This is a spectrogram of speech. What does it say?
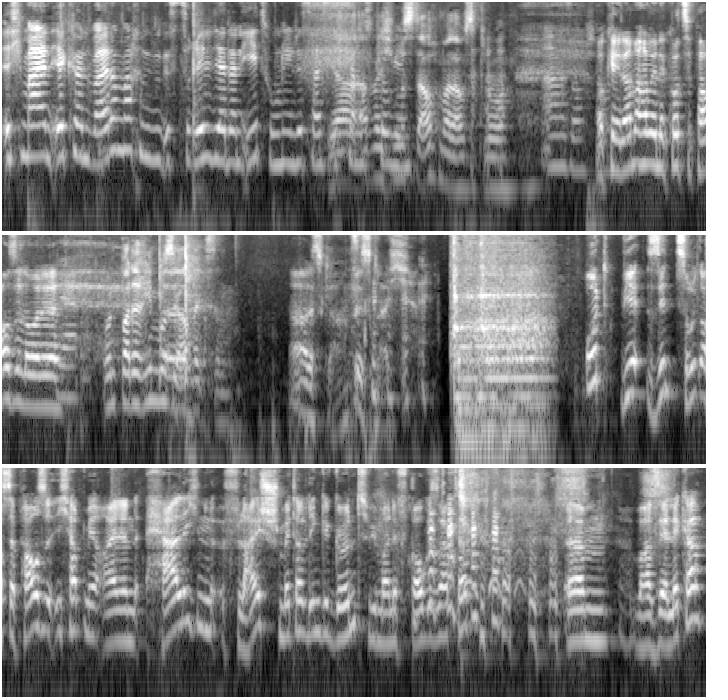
Ich meine, ihr könnt weitermachen, es redet ja dann eh Toni, das heißt, ja, ich kann aufs aber Klo ich musste auch mal aufs Klo. also, okay, dann machen wir eine kurze Pause, Leute. Ja. Und Batterien muss äh, ja auch wechseln. Alles klar, bis gleich. Und wir sind zurück aus der Pause. Ich habe mir einen herrlichen Fleischschmetterling gegönnt, wie meine Frau gesagt hat. ähm, war sehr lecker.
